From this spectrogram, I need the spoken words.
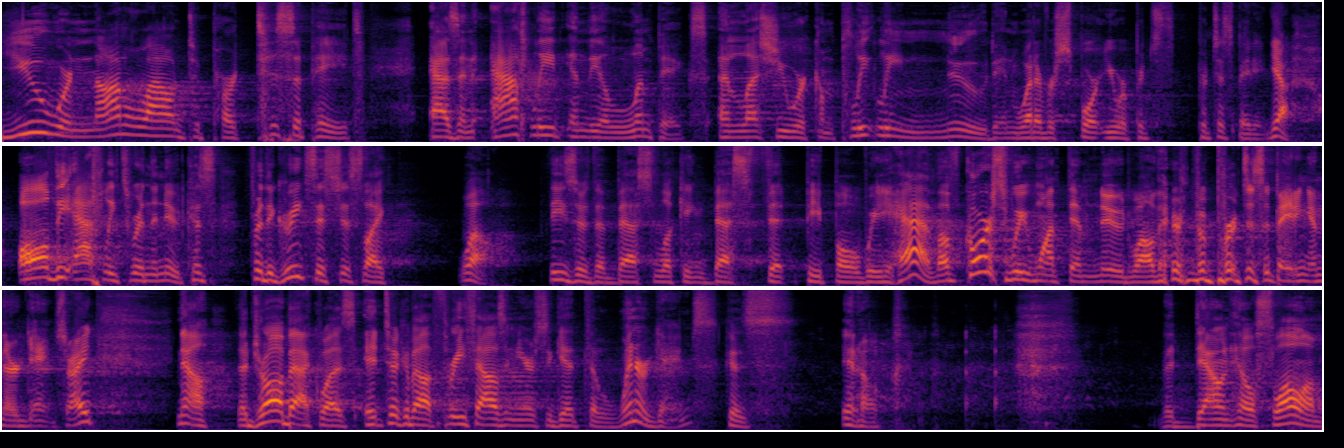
you were not allowed to participate as an athlete in the Olympics unless you were completely nude in whatever sport you were participating. Yeah, all the athletes were in the nude because for the Greeks, it's just like, well, these are the best looking, best fit people we have. Of course, we want them nude while they're participating in their games, right? Now, the drawback was it took about 3,000 years to get the Winter Games because, you know, the downhill slalom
